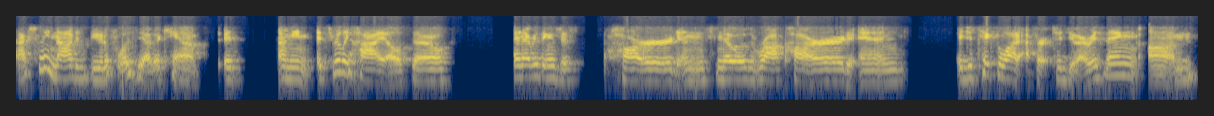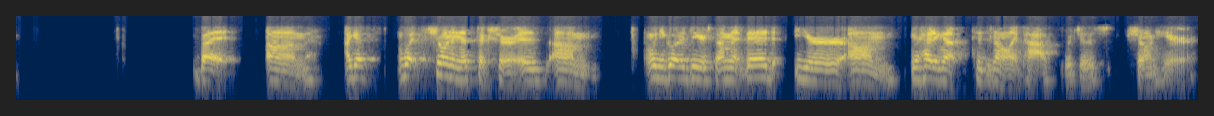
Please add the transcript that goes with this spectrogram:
actually not as beautiful as the other camps. It's, I mean, it's really high also, and everything's just hard and the snow is rock hard and it just takes a lot of effort to do everything. Um, but um, I guess what's shown in this picture is um, when you go to do your summit bid, you're um, you're heading up to Denali Pass, which is shown here.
